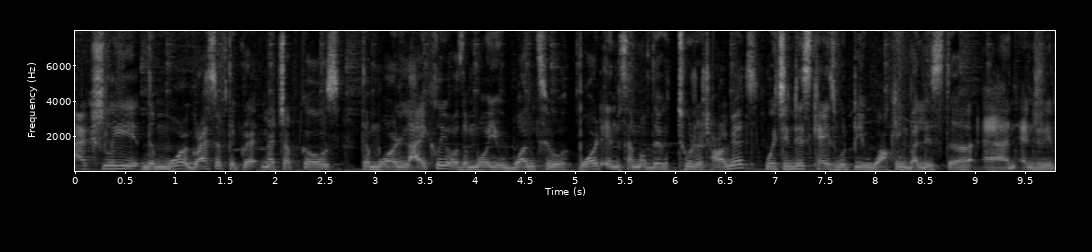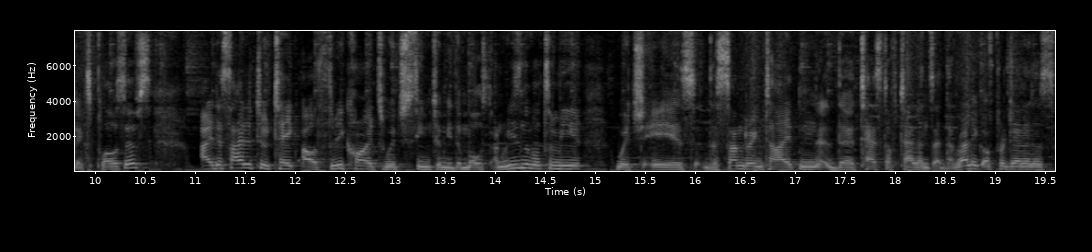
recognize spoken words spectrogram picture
Actually, the more aggressive the matchup goes, the more likely or the more you want to board in some of the tutor targets, which in this case would be Walking Ballista and Engineered Explosives. I decided to take out three cards which seem to me the most unreasonable to me, which is the Sundering Titan, the Test of Talents, and the Relic of Progenitus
